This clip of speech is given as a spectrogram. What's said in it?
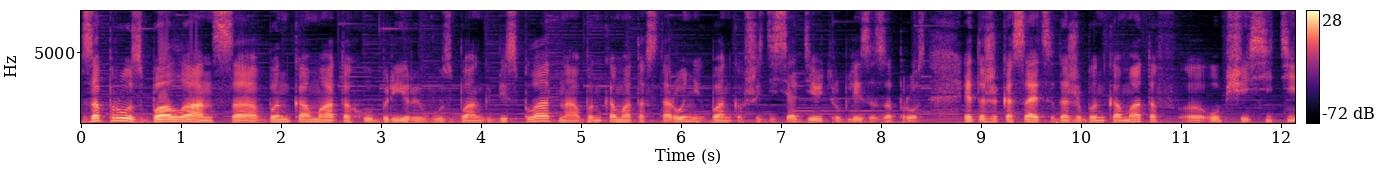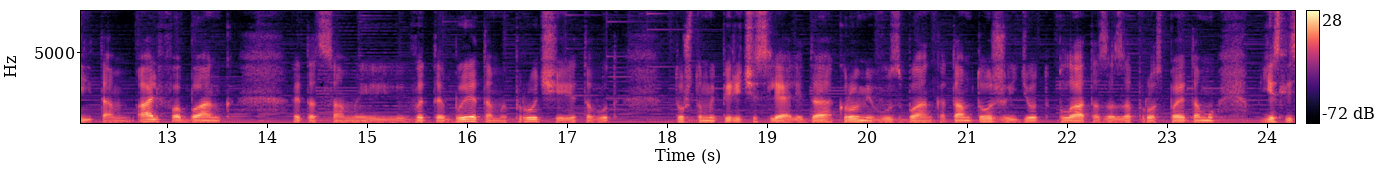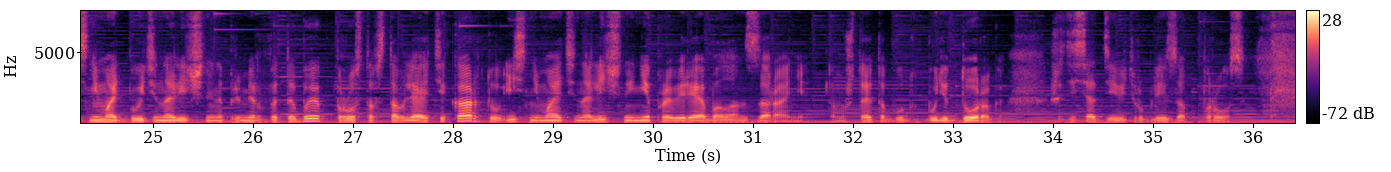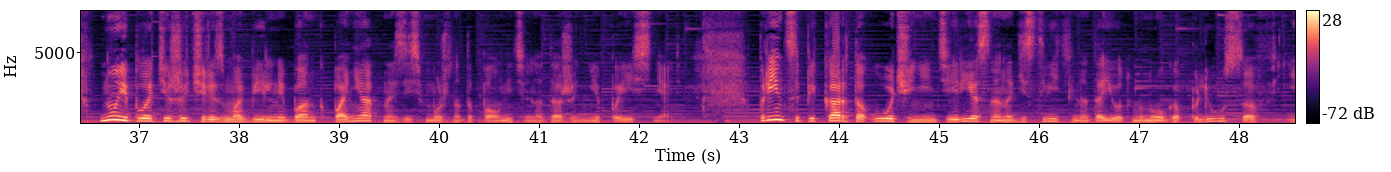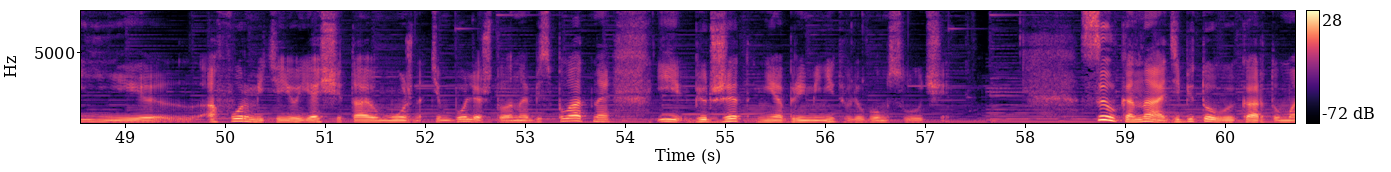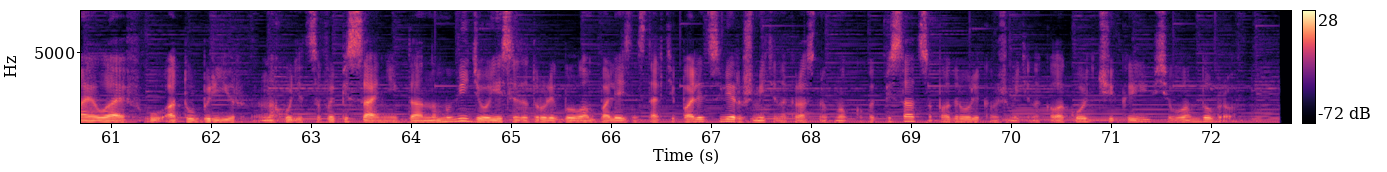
Запрос баланса в банкоматах у Брир и Вузбанк бесплатно, а в банкоматах сторонних банков 69 рублей за запрос. Это же касается даже банкоматов э, общей сети, там Альфа-банк, этот самый ВТБ там и прочие. Это вот то, что мы перечисляли, да, кроме Вузбанка, там тоже идет плата за запрос. Поэтому, если снимать будете наличные, например, в ВТБ, просто вставляете карту и снимаете наличные, не проверяя баланс заранее, потому что это будет, будет дорого. 69 рублей запрос. Ну и платежи через мобильный банк, понятно, здесь можно дополнительно даже не пояснять. Принципе, карта очень интересная, она действительно дает много плюсов, и оформить ее, я считаю, можно. Тем более, что она бесплатная, и бюджет не обременит в любом случае. Ссылка на дебетовую карту MyLife у Атубрир находится в описании к данному видео. Если этот ролик был вам полезен, ставьте палец вверх, жмите на красную кнопку подписаться под роликом, жмите на колокольчик и всего вам доброго.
